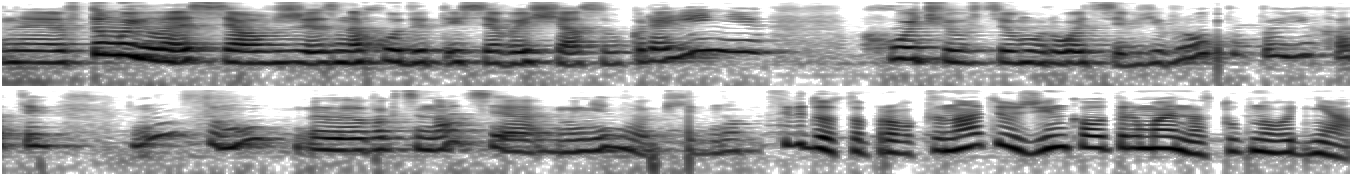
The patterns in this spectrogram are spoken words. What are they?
Е, Втомилася вже знаходитися весь час в Україні. Хочу в цьому році в Європу поїхати. Ну, тому е, вакцинація мені необхідна. Свідоцтво про вакцинацію жінка отримає наступного дня.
